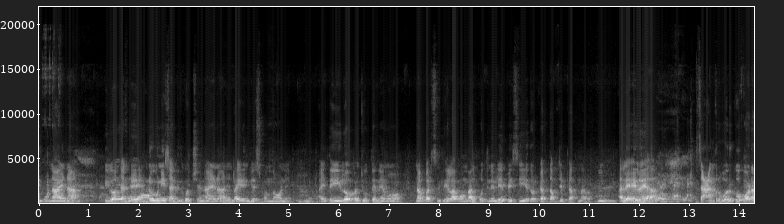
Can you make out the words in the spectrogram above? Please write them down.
ఇది నాయన ఇగో తండ్రి నువ్వు నీ సన్నిధికి వచ్చాను నాయన నేను ట్రైనింగ్ చేసుకుందామని. అయితే ఈ లోపల చూస్తేనేమో నా పరిస్థితి ఇలాగ ఉండాలి పొద్దున్నే లేపేసి ఏదో ఒకటి పెద్ద దెబ్బ చెప్పేస్తున్నారు. అలేలుయా సాయంత్రం వరకు కూడా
